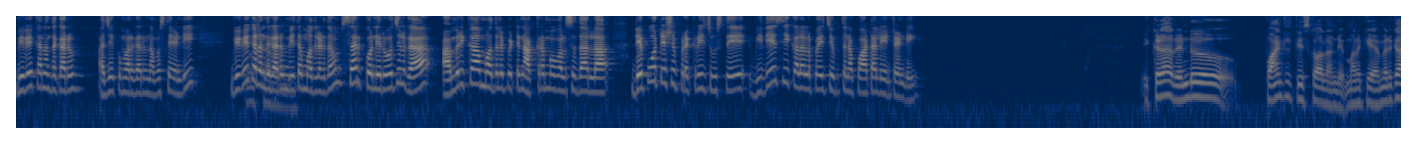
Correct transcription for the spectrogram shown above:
వివేకానంద గారు అజయ్ కుమార్ గారు నమస్తే అండి. వివేకానంద గారు మీతో మొదలెడదాం. సార్ కొన్ని రోజులుగా అమెరికా మొదలుపెట్టిన అక్రమ వలసదారుల డెపోటేషన్ ప్రక్రియ చూస్తే విదేశీ కళలపై చెబుతున్న పాఠాలు ఏంటండి? ఇక్కడ రెండు పాయింట్లు తీసుకోవాలండి. మనకి అమెరికా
